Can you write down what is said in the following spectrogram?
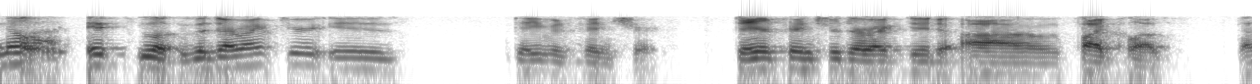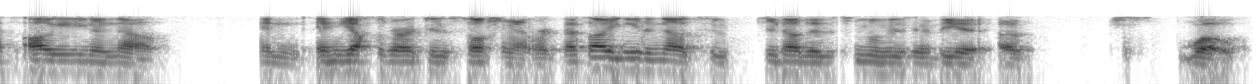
no, not. it's look. The director is David Fincher. David Fincher directed um, Fight Club. That's all you need to know, and and he also directed The Social Network. That's all you need to know to to know that this movie is going to be a, a whoa.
